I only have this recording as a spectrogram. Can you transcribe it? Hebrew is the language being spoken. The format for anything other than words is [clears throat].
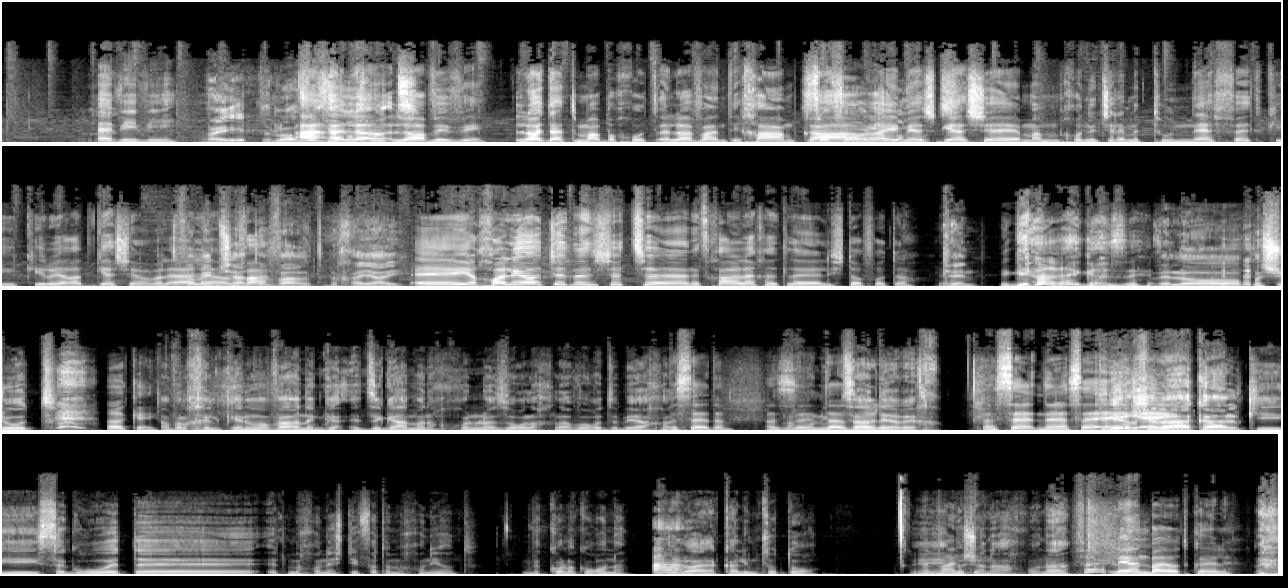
אביבי. ראית? לא אה, אביבי לא- בחוץ. לא אביבי. לא יודעת מה בחוץ, לא הבנתי, חם, קר, האם יש. גשם, המכונית שלי מטונפת, כי כאילו ירד גשם, אבל היה להבה. שאת עברת בחיי. אה, יכול להיות שאני צריכה ללכת לשטוף אותה. כן. הגיע הרגע הזה. זה לא פשוט, אוקיי, אבל חלקנו עבר את זה גם, ואנחנו יכולים לעזור לך, לעבור את זה ביחד. בסדר. אז אנחנו אה, נמצא תעזרו לי. דרך. נעשה, נעשה תדעי לך איי שלא איי. היה קל, כי סגרו אה, את מכוני שטיפת המכוניות בכל הקורונה. אה. ולא היה קל למצוא תור. אה, הבנתי. בשנה האחרונה. יפה, לי אין בעיות כאלה. [laughs]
